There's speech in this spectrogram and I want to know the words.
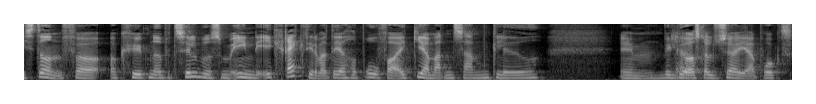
i stedet for at købe noget på tilbud, som egentlig ikke rigtigt var det, jeg havde brug for, og ikke giver mig den samme glæde. Øhm, hvilket ja. også resulterer i, at jeg har brugt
